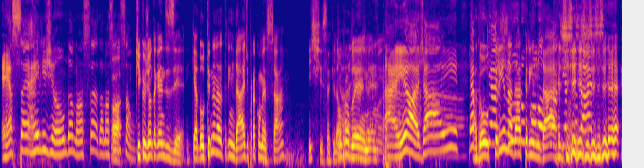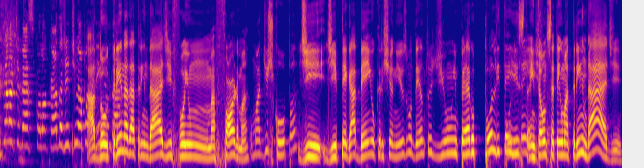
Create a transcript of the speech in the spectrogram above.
essa é a religião da nossa, da nossa Ó, nação. O que, que o João tá querendo dizer? Que a doutrina da Trindade, pra começar. Ixi, isso aqui dá um problema, hein, mano? Aí, ó, já aí. É A porque doutrina Ju da a Trindade. Se ela tivesse colocado, a gente ia poder A doutrina da Trindade foi um- uma forma Uma desculpa. de, de pegar bem o cristianismo dentro de um império politeísta. Politeísta. Então, você tem uma trindade,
